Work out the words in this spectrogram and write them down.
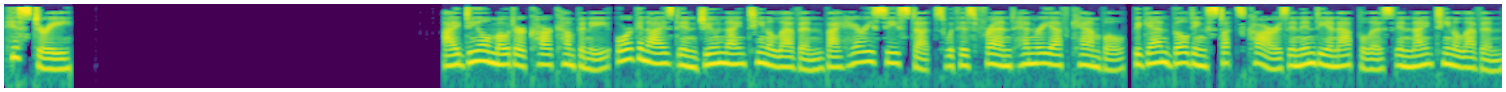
History Ideal Motor Car Company, organized in June 1911 by Harry C. Stutz with his friend Henry F. Campbell, began building Stutz cars in Indianapolis in 1911.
